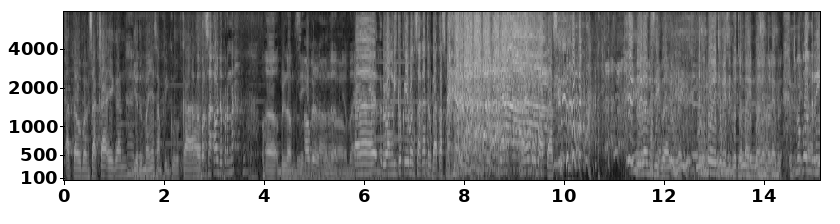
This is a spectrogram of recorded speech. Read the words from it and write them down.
Atau Bang Saka ya kan di rumahnya samping kulkas. Atau Bang Saka udah pernah? Eh, belum sih Oh, belum. belum nyobain Eh, ruang lingkup kayak Bang Saka terbatas. Area- Area terbatas. Belum sih gua belum. Boleh juga sih gua cobain boleh boleh boleh cuma gua ngeri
